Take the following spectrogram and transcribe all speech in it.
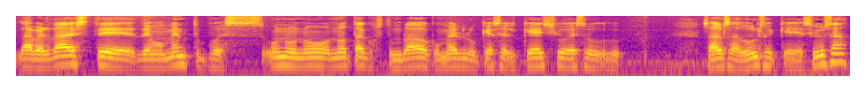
la verdad, este, de momento, pues uno no, no está acostumbrado a comer lo que es el queso, eso, salsa dulce que se usa.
